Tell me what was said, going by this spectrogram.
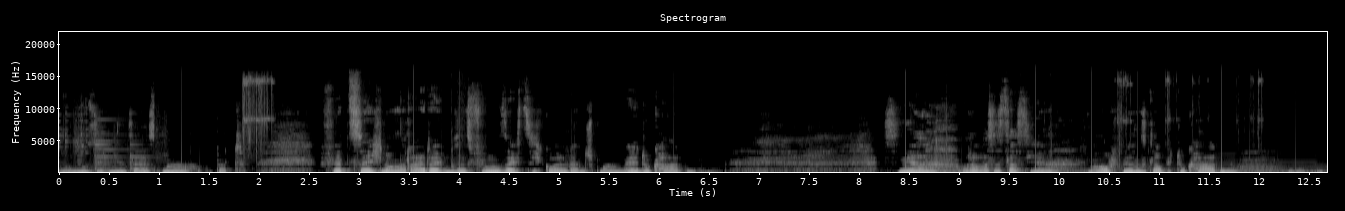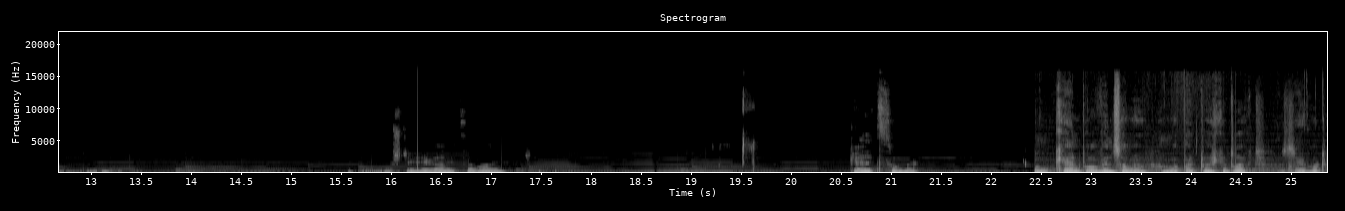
Dann muss ich mir jetzt erstmal, oh Gott, 40, noch ein Reiter, ich muss jetzt 65 Gold ansparen, äh, Dukaten. Das sind ja, oder was ist das hier? Im Hauptspiel sind es, glaube ich, Dukaten. Steht hier gar nichts dabei. Geldsumme. Und Kernprovinz haben wir, haben wir bald durchgedrückt. Sehr gut.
